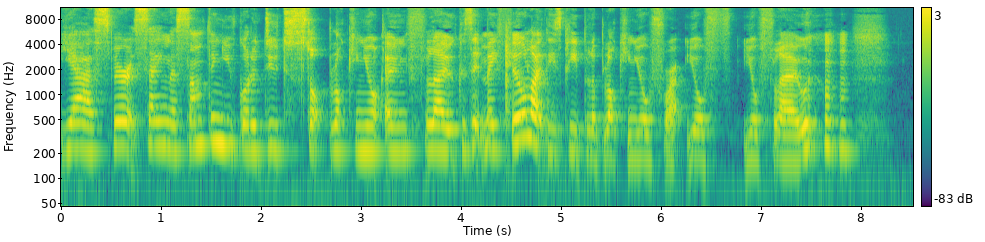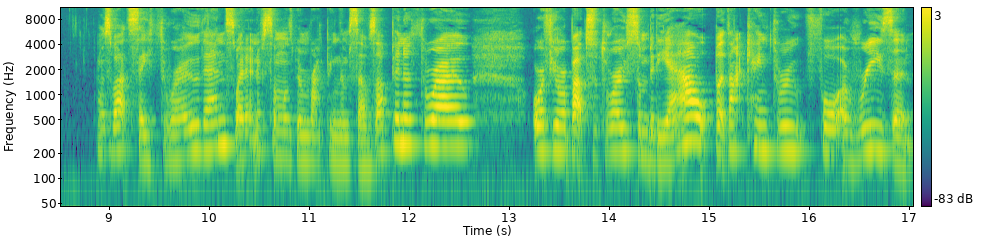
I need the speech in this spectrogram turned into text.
yeah, Spirit saying there's something you've got to do to stop blocking your own flow. Because it may feel like these people are blocking your, your, your flow. I was about to say throw then, so I don't know if someone's been wrapping themselves up in a throw or if you're about to throw somebody out, but that came through for a reason.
